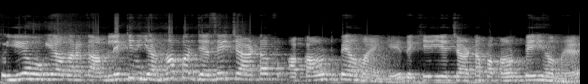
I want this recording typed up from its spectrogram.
तो ये हो गया हमारा काम। लेकिन यहाँ पर जैसे ही चार्ट ऑफ़ अकाउंट पे हम आएँगे, देखिए ये चार्ट ऑफ़ अकाउंट पे ही हम हैं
